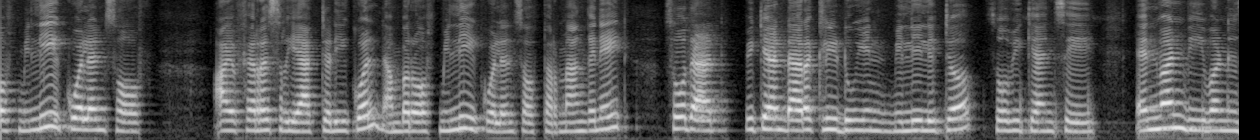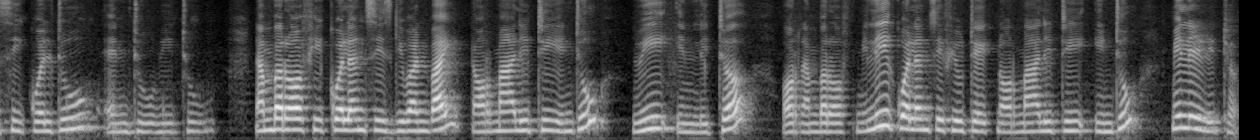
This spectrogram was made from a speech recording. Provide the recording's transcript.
of milliequivalents of ferrous reacted equal number of milliequivalents of permanganate so that we can directly do in milliliter. So we can say N1V1 is equal to N2V2. Number of equivalents is given by normality into V in liter or number of milliequivalents if you take normality into milliliter.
